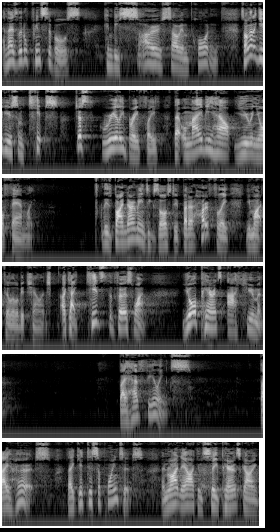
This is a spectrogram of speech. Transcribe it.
And those little principles can be so, so important. So I'm going to give you some tips, just really briefly, that will maybe help you and your family. These by no means exhaustive, but hopefully you might feel a little bit challenged. Okay, kids, the first one. Your parents are human. They have feelings. They hurt. They get disappointed. And right now I can see parents going,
